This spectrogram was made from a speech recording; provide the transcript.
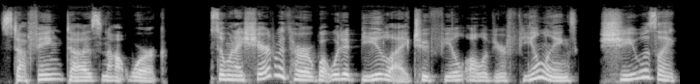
Stuffing does not work. So when I shared with her, what would it be like to feel all of your feelings? She was like,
